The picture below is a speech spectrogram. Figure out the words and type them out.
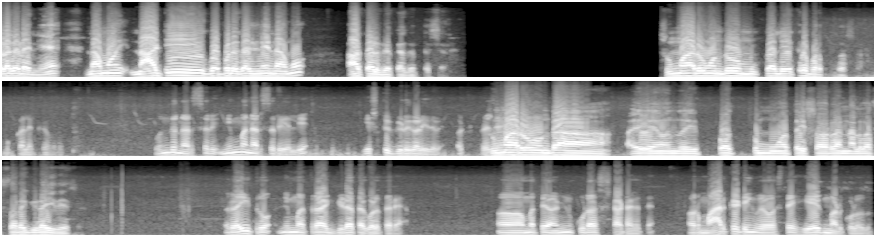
ಒಳಗಡೆನೆ ನಮ್ಮ ನಾಟಿ ಗೊಬ್ಬರಗಳನ್ನೇ ನಾವು ಹಾಕೊಳ್ಬೇಕಾಗತ್ತೆ ಸರ್. ಸುಮಾರು ಒಂದು ಮುಕ್ಕಾಲು ಎಕರೆ ಬರ್ತದೆ ಸರ್. ಮುಕ್ಕಾಲು ಎಕರೆ ಬರುತ್ತೆ. ಒಂದು ನರ್ಸರಿ ನಿಮ್ಮ ನರ್ಸರಿಯಲ್ಲಿ ಎಷ್ಟು ಗಿಡಗಳಿದಾವೆ ಸುಮಾರು ಒಂದು ಒಂದು ಇಪ್ಪತ್ತು ಮೂವತ್ತೈದು ಸಾವಿರ ನಲ್ವತ್ತು ಸಾವಿರ ಗಿಡ ಇದೆ ಸರ್. ರೈತರು ನಿಮ್ಮ ಹತ್ರ ಗಿಡ ತಗೊಳ್ತಾರೆ. ಮತ್ತು ಹಣ್ಣು ಕೂಡ ಸ್ಟಾರ್ಟ್ ಆಗುತ್ತೆ. ಅವ್ರ ಮಾರ್ಕೆಟಿಂಗ್ ವ್ಯವಸ್ಥೆ ಹೇಗೆ ಮಾಡ್ಕೊಳ್ಳೋದು?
